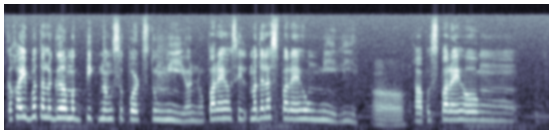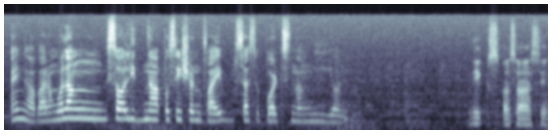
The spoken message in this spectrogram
Kakaiba talaga mag-pick ng supports tong Neon, no? Pareho sil madalas parehong melee. Oo. Tapos parehong ayun nga, parang walang solid na position 5 sa supports ng Neon. Nyx Assassin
